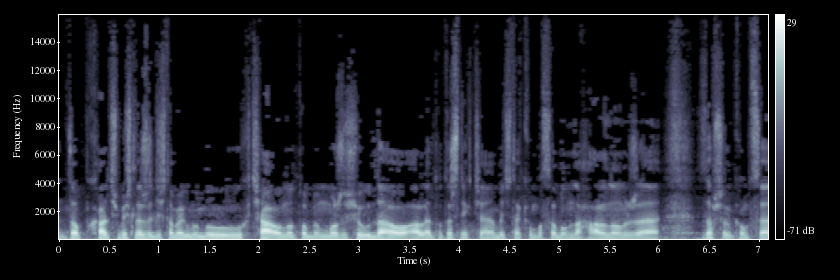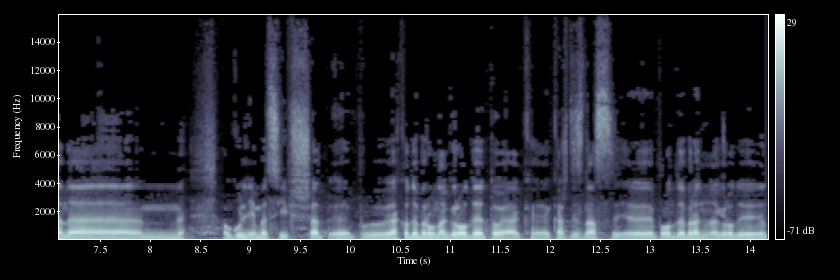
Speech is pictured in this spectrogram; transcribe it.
dopchać. Myślę, że gdzieś tam jakbym był chciał, no to bym może się udało, ale to też nie chciałem być taką osobą nachalną, że za wszelką cenę. mm, Ogólnie Messi wszedł, e, jak odebrał nagrodę, to jak każdy z nas e, po odebraniu nagrody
